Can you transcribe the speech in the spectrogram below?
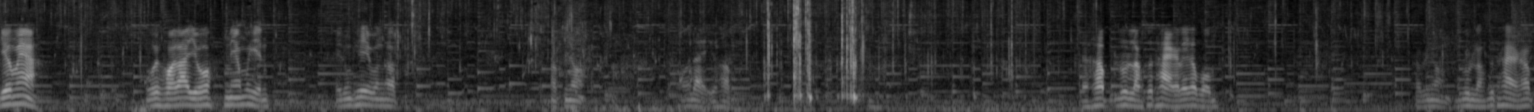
เยอะไหมอะโอ้ยพอได้อยู่แนวไม่เห็นไอ้ลุงเทพบ้างครับ ครับพี่น้องพอได้อยู่ครับนะครับรุ่นหลังสุดท้ายกันเลยครับผม ครับพี่น้องรุ่นหลังสุดท้ายครับ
